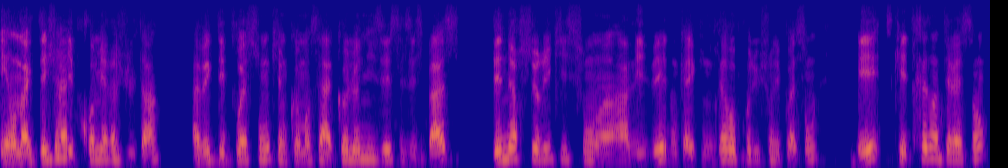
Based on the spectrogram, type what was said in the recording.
et on a déjà les premiers résultats avec des poissons qui ont commencé à coloniser ces espaces, des nurseries qui sont arrivées, donc avec une vraie reproduction des poissons. Et ce qui est très intéressant,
